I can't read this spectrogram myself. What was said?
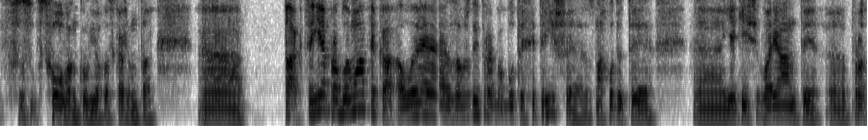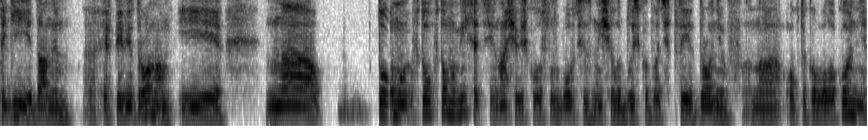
в схованку в його, скажімо так. Е, Так, це є проблематика, але завжди треба бути хитріше, знаходити е, якісь варіанти е, протидії даним е, FPV-дронам. І на тому, в, то, в тому місяці наші військовослужбовці знищили близько 20 дронів на оптиковолоконні,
